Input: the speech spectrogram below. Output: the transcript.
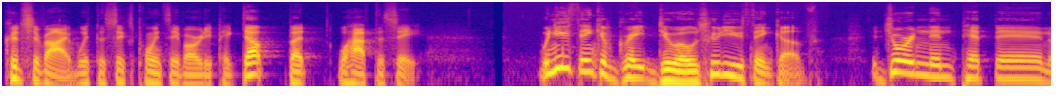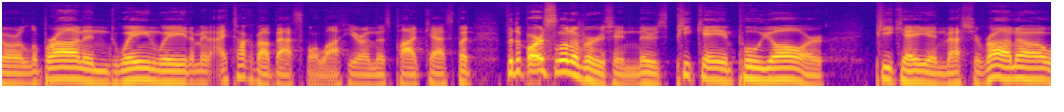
could survive with the six points they've already picked up, but we'll have to see. When you think of great duos, who do you think of? Jordan and Pippen or LeBron and Dwyane Wade. I mean, I talk about basketball a lot here on this podcast, but for the Barcelona version, there's Piqué and Puyol or Piqué and Mascherano,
